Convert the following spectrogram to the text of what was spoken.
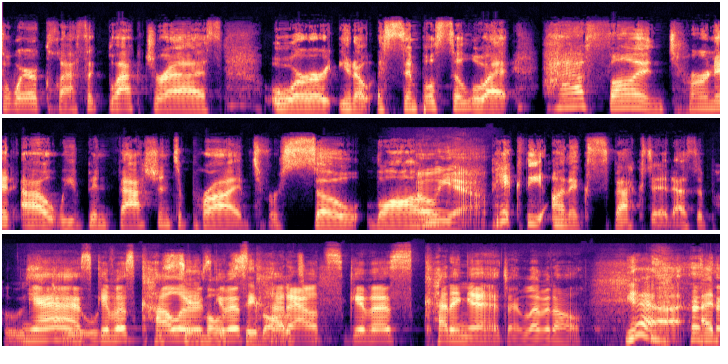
to wear a classic black dress or, you know, a simple silhouette. Have fun, turn it out. We've been fashion deprived for so oh, long. Oh yeah. Pick the unexpected as opposed Yes, to give us colors, old, give us same old. cutouts, give us cutting edge. I love it all. Yeah. And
